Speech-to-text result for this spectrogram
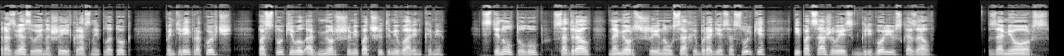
Развязывая на шее красный платок, Пантелей Прокофьевич постукивал обмерзшими подшитыми валенками. Стянул тулуп, содрал намерзшие на усах и бороде сосульки и, подсаживаясь к Григорию, сказал: "Замерз,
